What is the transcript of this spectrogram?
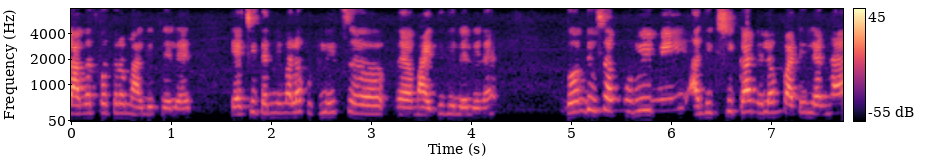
कागदपत्र मागितलेले आहेत. याची त्यांनी मला कुठलीच माहिती दिलेली नाही. दोन दिवसांपूर्वी मी अधीक्षिका नीलम पाटील यांना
